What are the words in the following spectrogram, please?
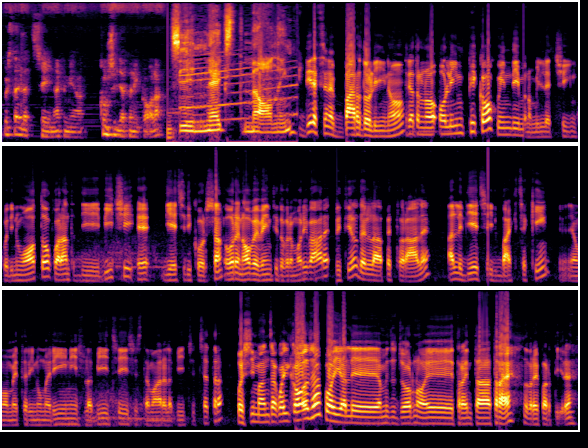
Questa è la cena che mi ha consigliato Nicola. The next morning. Direzione Bardolino, triathlon olimpico, quindi sono 1500 di nuoto, 40 di bici e 10 di corsa. Ore 9.20 dovremmo arrivare. Ritiro del pettorale, alle 10 il bike check-in, andiamo a mettere i numerini sulla bici, sistemare la bici, eccetera. Poi si mangia qualcosa, poi alle, a mezzogiorno e 33 dovrei partire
